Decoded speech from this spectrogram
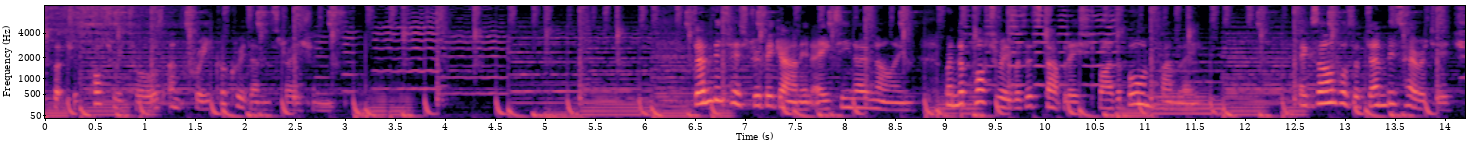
such as pottery tours and free cookery demonstrations. Denby's history began in 1809 when the pottery was established by the Bourne family. Examples of Denby's heritage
